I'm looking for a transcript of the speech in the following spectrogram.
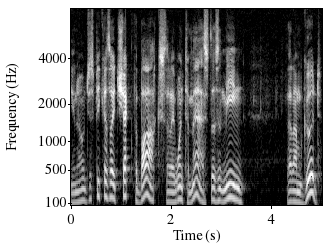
You know, just because I check the box that I went to mass doesn't mean that I'm good.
